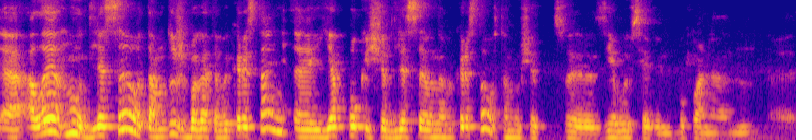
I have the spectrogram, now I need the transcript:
Е, Але ну, для SEO там дуже багато використань. Е, Я поки що для SEO не використовував, тому що це з'явився він буквально е,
